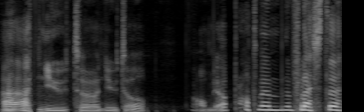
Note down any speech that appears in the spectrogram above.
att njuta och njuta. Om jag pratar med de flesta,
